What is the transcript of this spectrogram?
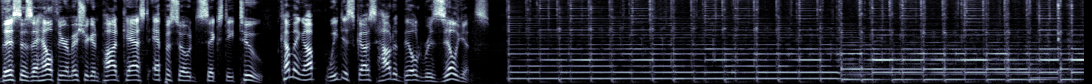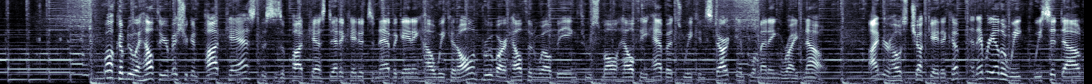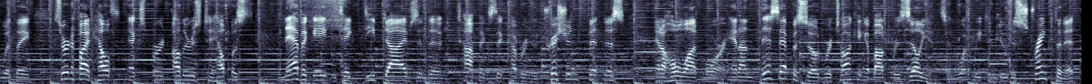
This is a Healthier Michigan podcast, episode 62. Coming up, we discuss how to build resilience. Welcome to a Healthier Michigan podcast. This is a podcast dedicated to navigating how we can all improve our health and well being through small, healthy habits we can start implementing right now. I'm your host, Chuck Gaidica, and every other week we sit down with a certified health expert, others to help us navigate and take deep dives into topics that cover nutrition, fitness, and a whole lot more. And on this episode, we're talking about resilience and what we can do to strengthen it.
